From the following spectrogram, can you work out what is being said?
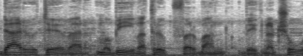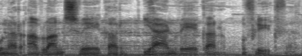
Därutöver mobila truppförband och byggnationer av landsvägar, järnvägar och flygfält.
